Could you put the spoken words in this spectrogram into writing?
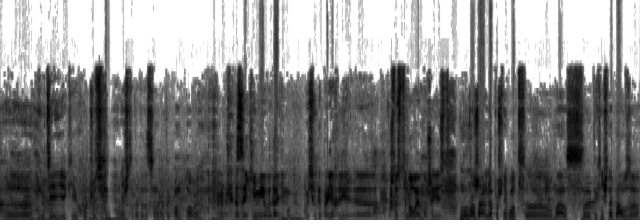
э, людзей якія хочуць нешта даведацца на гэты конт мовы за якімі выданнямі вы сюды прыехалі штосьці новае можа есть? Ну на жаль апошні год э, у нас тэхнічная пауза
